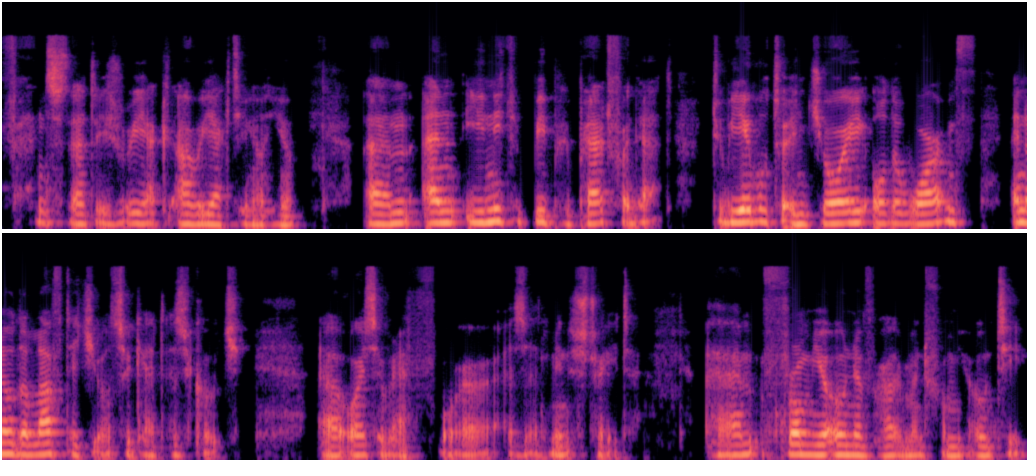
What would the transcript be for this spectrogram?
fans that is react are reacting on you. Um, and you need to be prepared for that to be able to enjoy all the warmth and all the love that you also get as a coach uh, or as a ref or as an administrator um, from your own environment, from your own team.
